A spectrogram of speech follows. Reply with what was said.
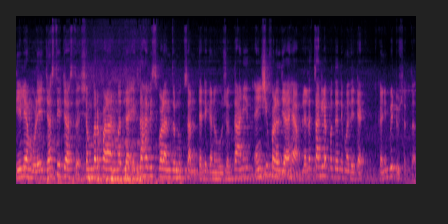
तेल्यामुळे जास्तीत जास्त शंभर फळांमधल्या एक दहा वीस फळांचं नुकसान त्या ठिकाणी होऊ शकतं आणि ऐंशी फळं जे आहे आपल्याला चांगल्या पद्धतीमध्ये त्या ठिकाणी भेटू शकतात.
